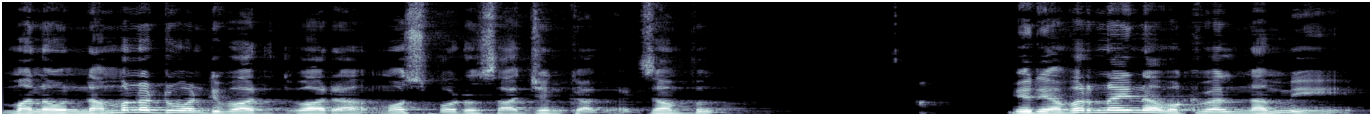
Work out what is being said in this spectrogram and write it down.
మనం నమ్మనటువంటి వారి ద్వారా మోసపోవడం సాధ్యం కాదు. ఎగ్జాంపుల్ మీరు ఎవరినైనా ఒకవేళ నమ్మి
